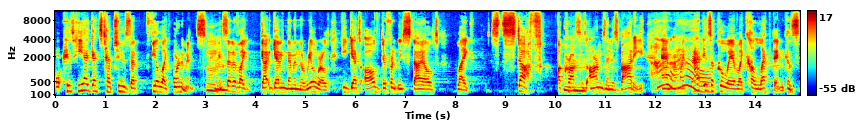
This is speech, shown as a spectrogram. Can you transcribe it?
Or his he had gets tattoos that feel like ornaments instead of like got, getting them in the real world. He gets all differently styled like s- stuff across his mm-hmm. arms and his body, and I'm like, that is a oh, cool way of like collecting because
